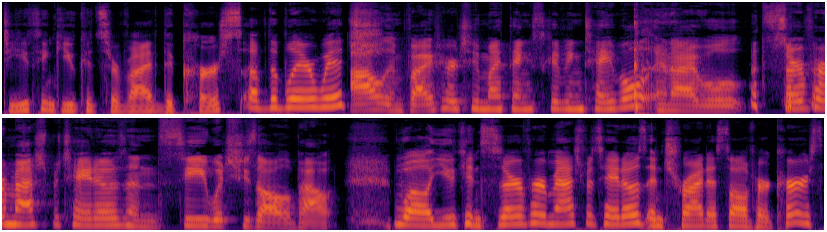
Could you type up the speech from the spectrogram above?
do you think you could survive the curse of the Blair Witch? I'll invite her to my Thanksgiving table and I will serve her mashed potatoes and see what she's all about. Well, you can serve her mashed potatoes and try to solve her curse.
